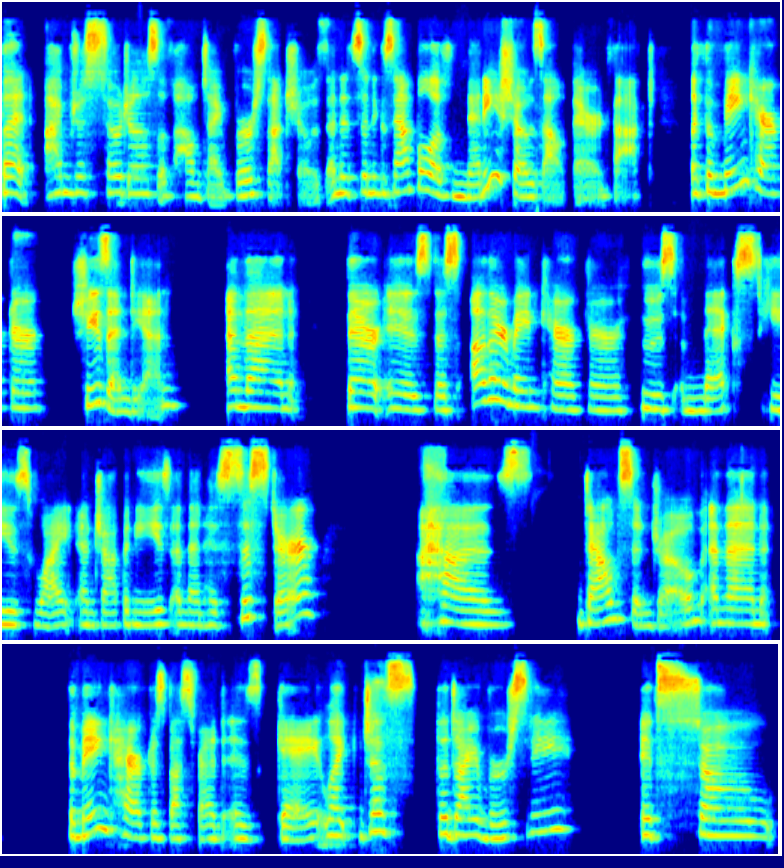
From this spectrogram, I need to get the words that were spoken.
But I'm just so jealous of how diverse that show is. And it's an example of many shows out there, in fact. Like the main character, she's Indian. And then there is this other main character who's mixed. He's white and Japanese. And then his sister has Down syndrome. And then the main character's best friend is gay. Like just the diversity, it's so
